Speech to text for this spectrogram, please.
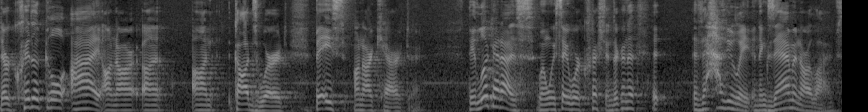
their critical eye on, our, on, on God's word based on our character. They look at us when we say we're Christian. They're going to eh, evaluate and examine our lives.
